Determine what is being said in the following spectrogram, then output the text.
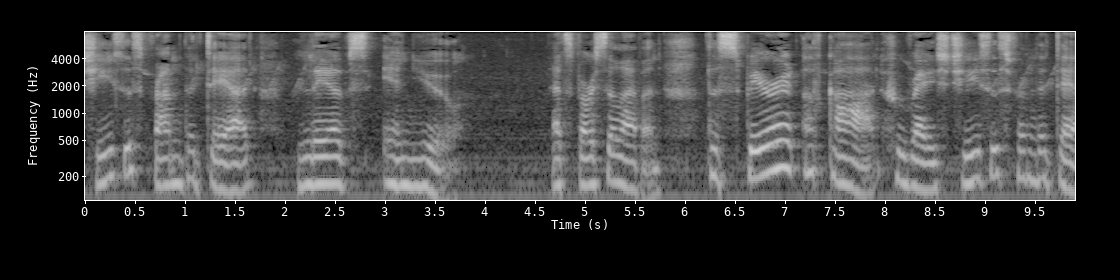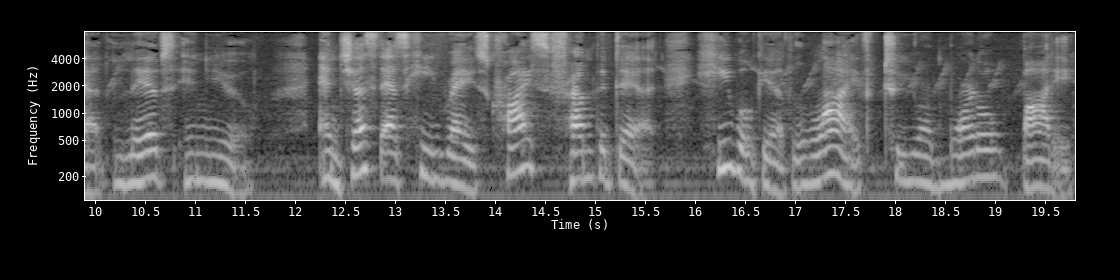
Jesus from the dead lives in you. That's verse 11. The Spirit of God who raised Jesus from the dead lives in you. And just as he raised Christ from the dead, he will give life to your mortal body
